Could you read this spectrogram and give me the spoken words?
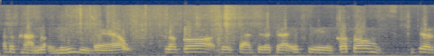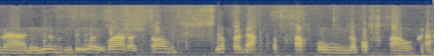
มาตรฐานเหล่านี้อยู่แล้ว แล้วก็ในการเจรจา FTA ก็ต้องพิจารณาในเรื่องนี้ด้วยว่าเราจะต้องยกระดับปรับปรุงระบบเราค่ะ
